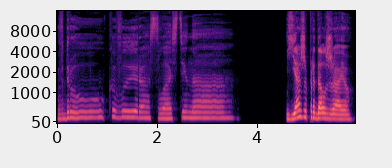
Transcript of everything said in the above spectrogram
Вдруг выросла стена. Я же продолжаю.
